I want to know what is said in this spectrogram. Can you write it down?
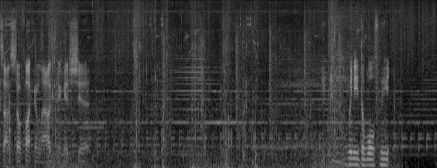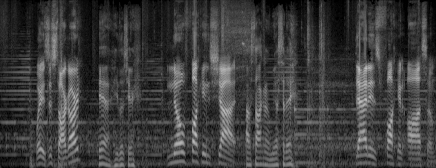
Chainsaw is so fucking loud, you can hear shit. We need the wolf meat. Wait, is this Starguard? Yeah, he lives here. No fucking shot. I was talking to him yesterday. That is fucking awesome.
